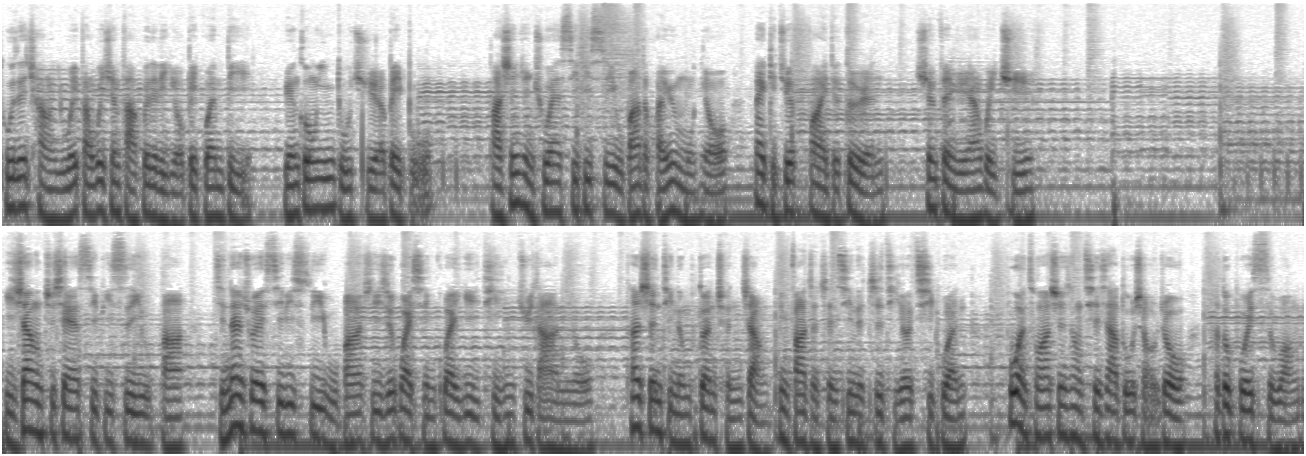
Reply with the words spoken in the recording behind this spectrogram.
屠宰场以违反卫生法规的理由被关闭，员工因渎职而被捕。把生产出 SCP-458 的怀孕母牛卖给 Jeff Fine 的个人身份仍然未知。以上就是 SCP-458。简单说，SCP-458 是一只外形怪异、体型巨大的牛。他的身体能不断成长，并发展成新的肢体和器官。不管从他身上切下多少肉，他都不会死亡，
